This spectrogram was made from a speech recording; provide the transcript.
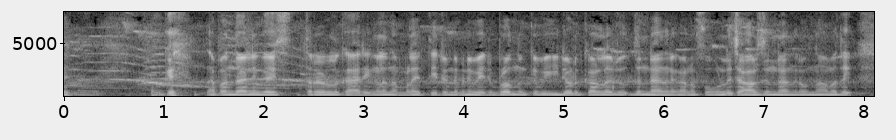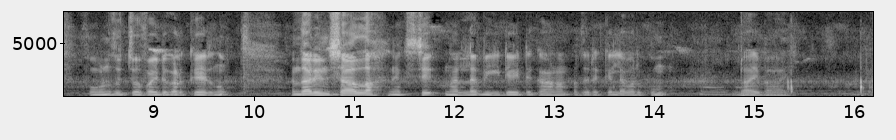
ഓക്കെ അപ്പോൾ എന്തായാലും ഗൈസ് ഇത്രയുള്ള കാര്യങ്ങൾ നമ്മൾ എത്തിയിട്ടുണ്ട്. പിന്നെ വരുമ്പോഴൊന്നും എനിക്ക് വീഡിയോ എടുക്കാനുള്ള ഒരു ഇതുണ്ടായിരുന്നില്ല കാരണം ഫോണിൽ ചാർജ് ഉണ്ടായിരുന്നില്ല. ഒന്നാമത് ഫോൺ സ്വിച്ച് ഓഫ് ആയിട്ട് കിടക്കുകയായിരുന്നു എന്തായാലും ഇൻഷാ അല്ല നെക്സ്റ്റ് നല്ല വീഡിയോ ആയിട്ട് കാണാം. അതുവരെയൊക്കെ എല്ലാവർക്കും. Bye bye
